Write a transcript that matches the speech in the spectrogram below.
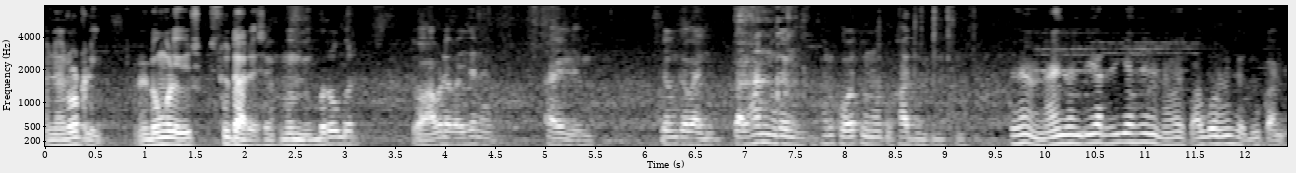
અને રોટલી. અને ડુંગળી સુધારે છે મમ્મી બરોબર? તો આપણે ભાઈ છે ને ખાઈ લેવી. કેમ કે ભાઈ કાલ હાનનું કંઈ સરખું હતું નહોતું ખાધું જ નથી. ને નાઈન તૈયાર થઈ ગયા છે ને હવે ભાગવાનું છે દુકાને.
